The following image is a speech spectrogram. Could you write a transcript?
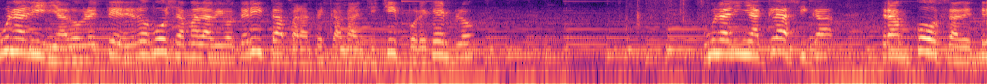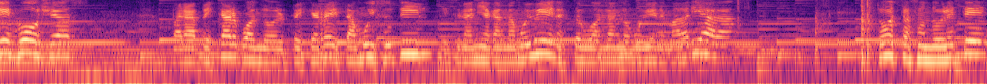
una línea doble T de dos boyas más la bigoterita para pesca acá por ejemplo. Una línea clásica tramposa de tres boyas para pescar cuando el pejerrey está muy sutil. Es una línea que anda muy bien, estoy andando muy bien en Madariaga. Todas estas son doble T.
